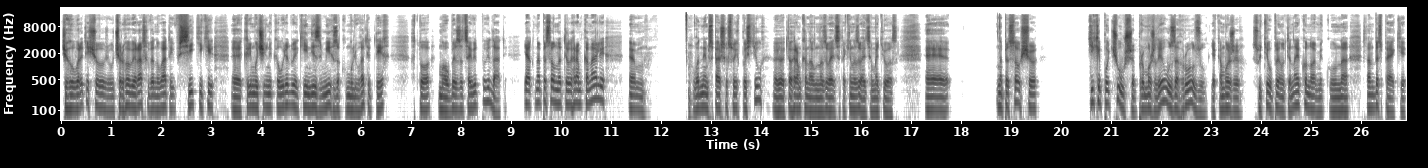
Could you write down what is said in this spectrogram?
чи говорити, що у черговий раз винувати всі тільки, е, крім очільника уряду, який не зміг закумулювати тих, хто мав би за це відповідати. Як написав на телеграм-каналі. Ем, Одним з перших своїх постів, е, телеграм-канал називається, так і називається Матіос, е, написав, що тільки почувши про можливу загрозу, яка може суттєво вплинути на економіку, на стан безпеки,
